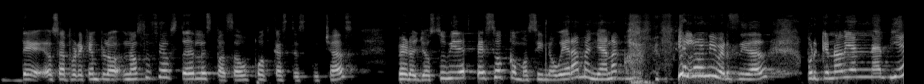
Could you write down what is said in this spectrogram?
de, o sea, por ejemplo, no sé si a ustedes les pasó un podcast, escuchas? Pero yo subí de peso como si no hubiera mañana cuando me fui a la universidad, porque no había nadie,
